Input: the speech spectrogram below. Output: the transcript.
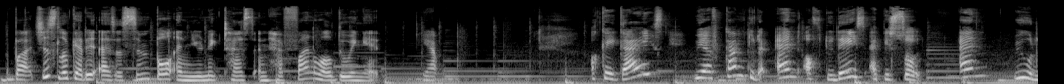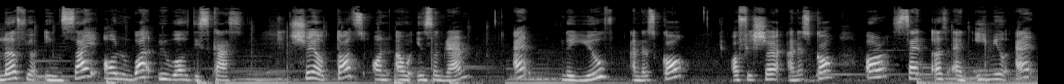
But just look at it as a simple and unique test and have fun while doing it. Yep. Okay, guys, we have come to the end of today's episode, and we would love your insight on what we will discuss. Share your thoughts on our Instagram at the youth underscore official underscore or send us an email at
